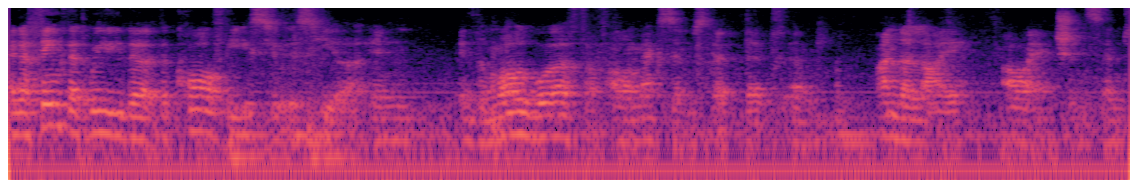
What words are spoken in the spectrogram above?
and I think that really the, the core of the issue is here in, in the moral worth of our maxims that, that um, underlie our actions. And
